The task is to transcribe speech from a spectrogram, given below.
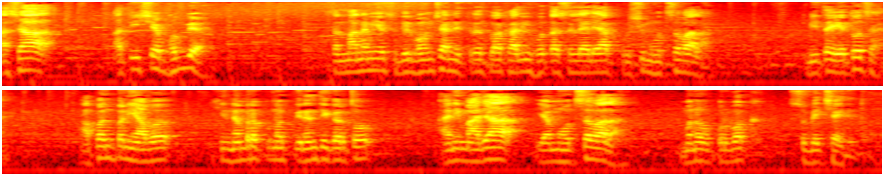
अशा अतिशय भव्य सन्माननीय सुधीर भाऊंच्या नेतृत्वाखाली होत असलेल्या या कृषी महोत्सवाला मी तर येतोच आहे. आपण पण यावं ही नम्रपूर्वक विनंती करतो आणि माझ्या या महोत्सवाला मनोपूर्वक शुभेच्छाही देतो.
